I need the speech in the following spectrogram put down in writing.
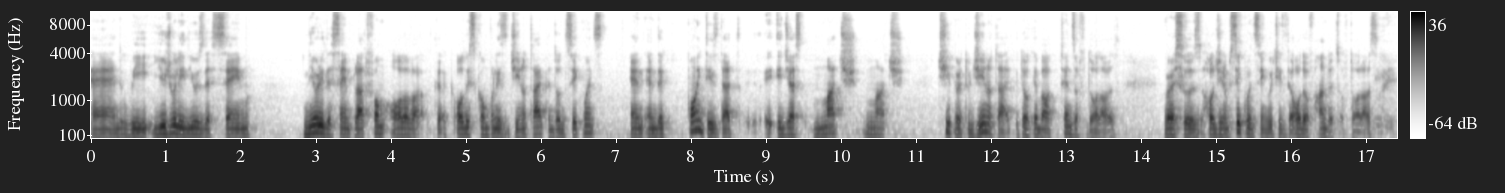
and we usually use the same, nearly the same platform. All of our, like, all these companies genotype and don't sequence, and and the point is that it's just much much cheaper to genotype. We talk about tens of dollars versus whole genome sequencing, which is the order of hundreds of dollars. Right.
